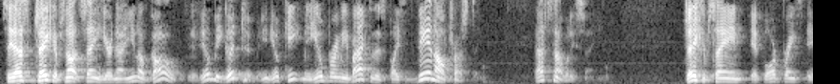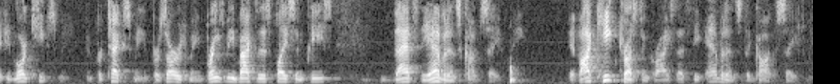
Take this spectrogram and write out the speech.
See, that's Jacob's not saying here, now, you know, if God if he'll be good to me and he'll keep me, he'll bring me back to this place, then I'll trust him. That's not what he's saying. Jacob's saying, if Lord brings, if the Lord keeps me and protects me and preserves me and brings me back to this place in peace, that's the evidence God saved me. If I keep trusting Christ, that's the evidence that God has saved me.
